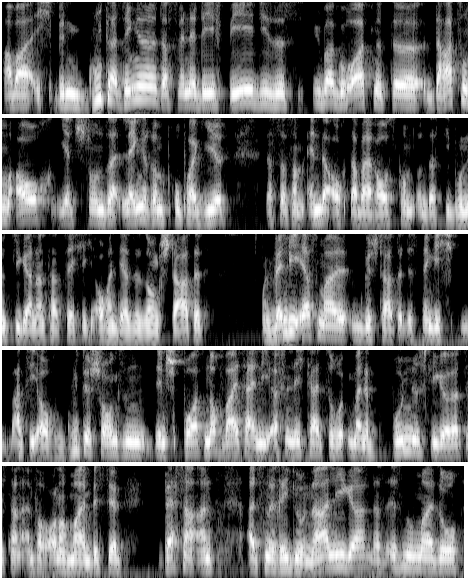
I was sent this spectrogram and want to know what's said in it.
Aber ich bin guter Dinge, dass wenn der DFB dieses übergeordnete Datum auch jetzt schon seit längerem propagiert, dass das am Ende auch dabei rauskommt und dass die Bundesliga dann tatsächlich auch in der Saison startet. Und wenn die erstmal gestartet ist, denke ich, hat sie auch gute Chancen, den Sport noch weiter in die Öffentlichkeit zu rücken. Meine Bundesliga hört sich dann einfach auch noch mal ein bisschen besser an als eine Regionalliga. Das ist nun mal so.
